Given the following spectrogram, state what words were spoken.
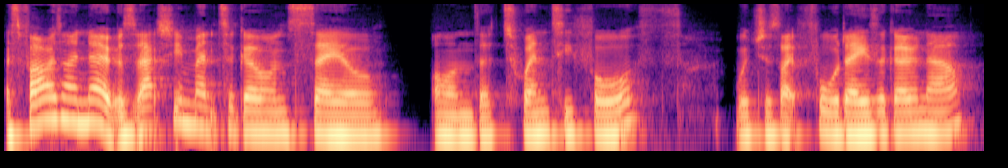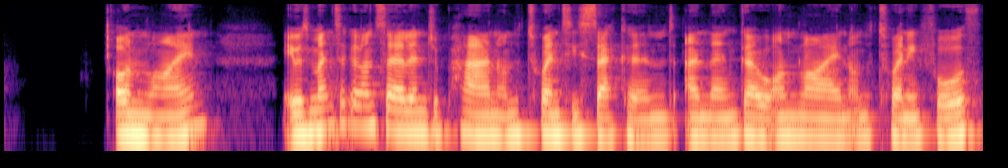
As far as I know, it was actually meant to go on sale on the 24th, which is like four days ago now, online. It was meant to go on sale in Japan on the 22nd and then go online on the 24th.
